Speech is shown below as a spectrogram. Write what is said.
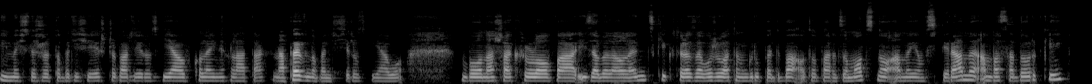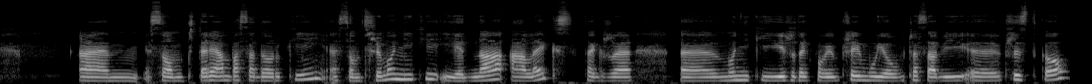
I myślę, że to będzie się jeszcze bardziej rozwijało w kolejnych latach. Na pewno będzie się rozwijało, bo nasza królowa Izabela Olencki, która założyła tę grupę, dba o to bardzo mocno, a my ją wspieramy. Ambasadorki. Są cztery ambasadorki, są trzy Moniki i jedna Alex, także e, Moniki, że tak powiem, przejmują czasami e, wszystko,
